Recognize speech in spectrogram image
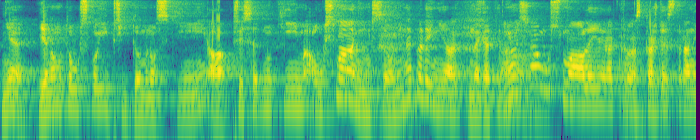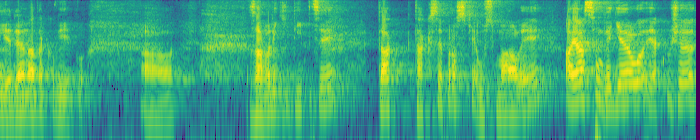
mě jenom tou svojí přítomností a přisednutím a usmáním se, oni nebyli nějak negativní, oni se nám usmáli jako z každé strany jeden a takový jako... A, zavelití týpci, tak, tak se prostě usmáli a já jsem věděl, jakože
